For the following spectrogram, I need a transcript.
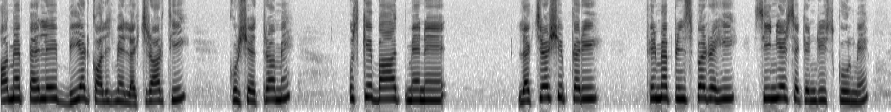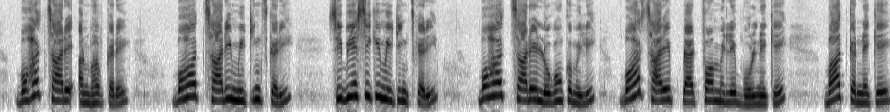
और मैं पहले बीएड कॉलेज में लेक्चरार थी, कुरुक्षेत्रा में। उसके बाद मैंने लेक्चरशिप करी, फिर मैं प्रिंसिपल रही सीनियर सेकेंडरी स्कूल में। बहुत सारे अनुभव करे, बहुत सारी मीटिंग्स करी सीबीएसई की मीटिंग्स करी, बहुत सारे लोगों को मिली, बहुत सारे प्लेटफॉर्म मिले बोलने के, बात करने के,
